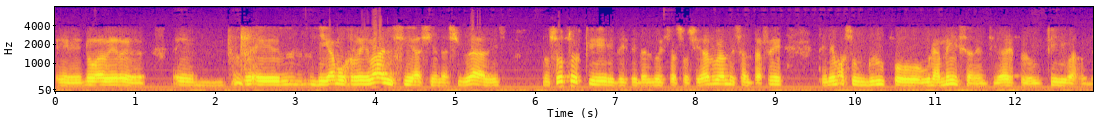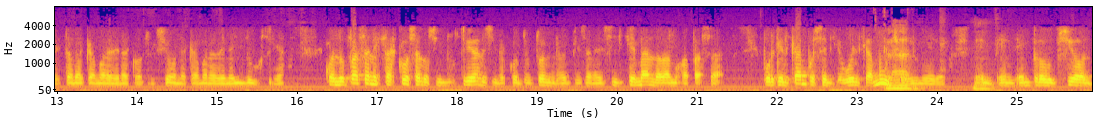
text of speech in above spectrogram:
eh, no va a haber eh, eh, digamos rebalse hacia las ciudades nosotros que desde la- nuestra sociedad rural de Santa Fe tenemos un grupo, una mesa de entidades productivas donde está la Cámara de la Construcción, la Cámara de la Industria. Cuando pasan estas cosas los industriales y los constructores nos empiezan a decir qué manda vamos a pasar, porque el campo es el que vuelca mucho Claro. dinero en, en- en producción,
